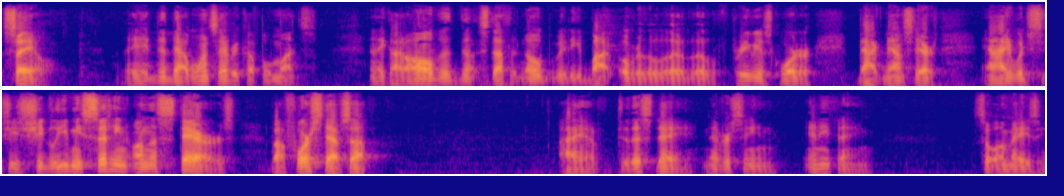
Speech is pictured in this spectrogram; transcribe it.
sale. They did that once every couple of months. And they got all the stuff that nobody bought over the, the, the previous quarter back downstairs. And I would, she, she'd leave me sitting on the stairs about four steps up. I have, to this day, never seen anything so amazing.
